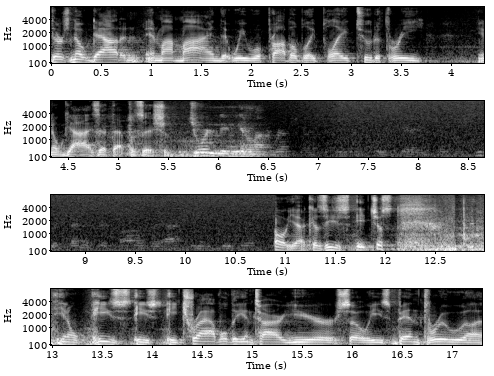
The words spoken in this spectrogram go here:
there's no doubt in, in my mind that we will probably play two to three, you know, guys at that position. Jordan didn't get a lot of Oh, yeah, because he's, it just, you know, he's, he's, he traveled the entire year, so he's been through a,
